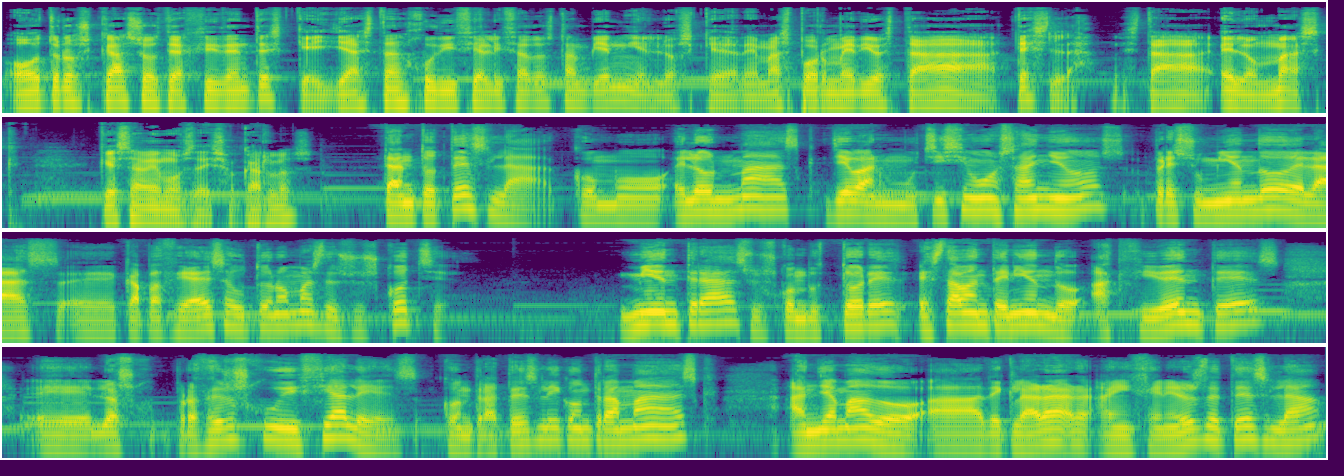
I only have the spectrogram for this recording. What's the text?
otros casos de accidentes que ya están judicializados también y en los que además por medio está Tesla, está Elon Musk. ¿Qué sabemos de eso, Carlos? Tanto Tesla como Elon Musk llevan muchísimos años presumiendo de las eh, capacidades autónomas de sus coches mientras sus conductores estaban teniendo accidentes, eh, los procesos judiciales contra Tesla y contra Musk han llamado a declarar a ingenieros de Tesla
